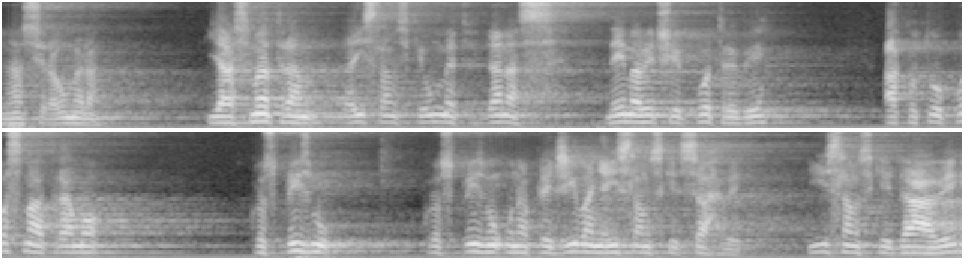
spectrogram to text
Nasira Umera. Ja smatram da islamski umet danas nema veće potrebe ako to posmatramo kroz prizmu, kroz prizmu unapređivanja islamske sahve i islamske dave,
